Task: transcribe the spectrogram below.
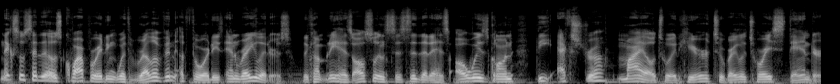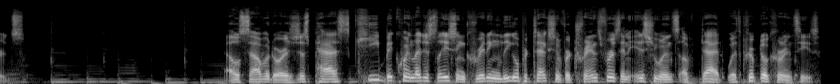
Nexo said that it was cooperating with relevant authorities and regulators. The company has also insisted that it has always gone the extra mile to adhere to regulatory standards. El Salvador has just passed key Bitcoin legislation creating legal protection for transfers and issuance of debt with cryptocurrencies.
